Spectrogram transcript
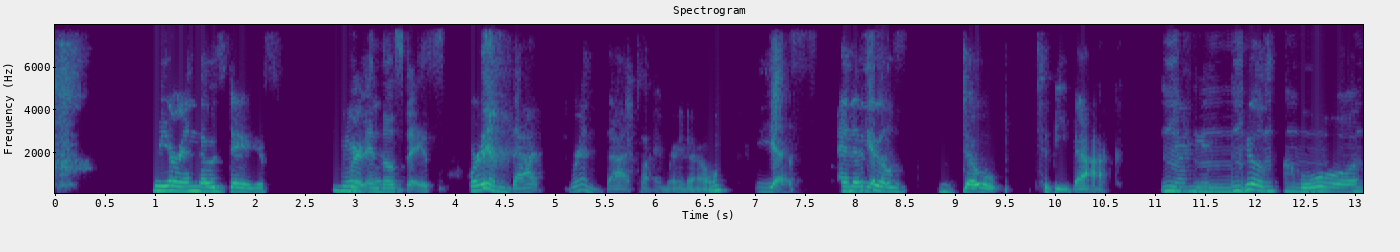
We are in those days. We're, we're in those days we're in that we're in that time right now yes and it yes. feels dope to be back you know mm-hmm. I mean? it feels mm-hmm. cool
